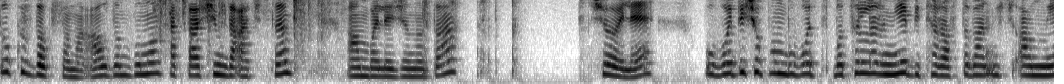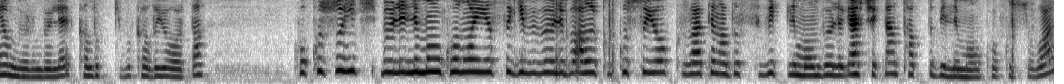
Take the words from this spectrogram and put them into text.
9.90'a aldım bunu. Hatta şimdi açtım ambalajını da. Şöyle. Bu Body Shop'un bu bat- batırları niye bir tarafta ben hiç anlayamıyorum böyle kalıp gibi kalıyor orada. Kokusu hiç böyle limon kolonyası gibi böyle bir ağır kokusu yok. Zaten adı sweet limon böyle gerçekten tatlı bir limon kokusu var.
